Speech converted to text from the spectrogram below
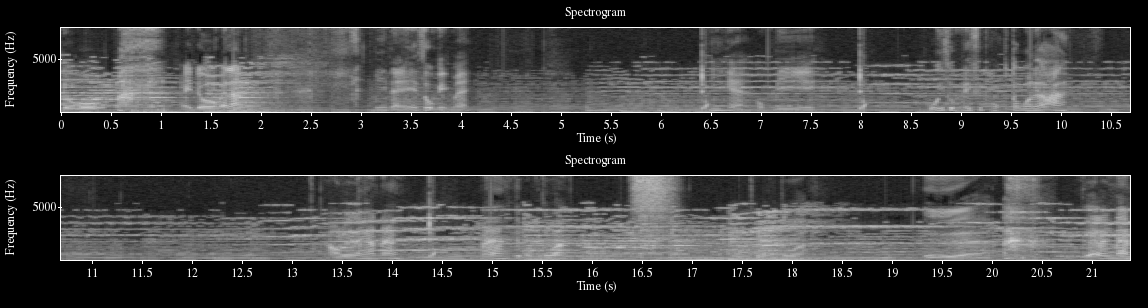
โดไฮโดไหมล่ะ มีไหนให้สุ่มอีกไหมนี่ไงผมมี อุ้ยสุ่มได้สิบหกตัวเลยเหรอ เอาเลยแล้วกันนะ มาสิบหกตัวตัว เอือเกลือทั้งนั้น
